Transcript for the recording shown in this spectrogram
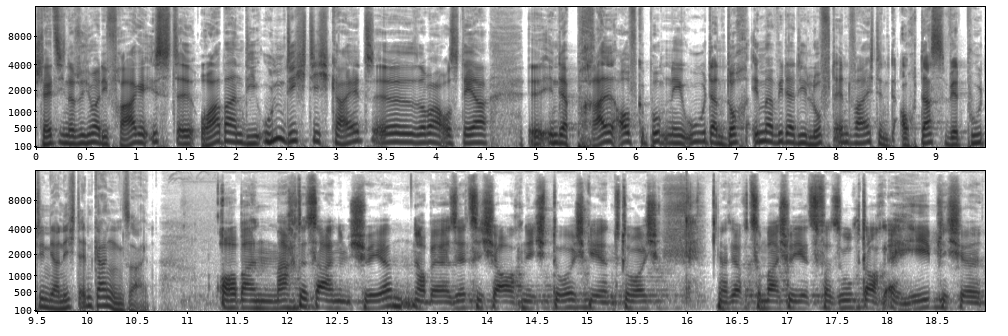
stellt sich natürlich immer die Frage, ist äh, Orban die Undichtigkeit, äh, sag mal, aus der äh, in der prall aufgepumpten EU dann doch immer wieder die Luft entweicht? Denn auch das wird Putin ja nicht entgangen sein. Orban macht es einem schwer, aber er setzt sich ja auch nicht durchgehend durch. Er hat ja zum Beispiel jetzt versucht, auch erhebliche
